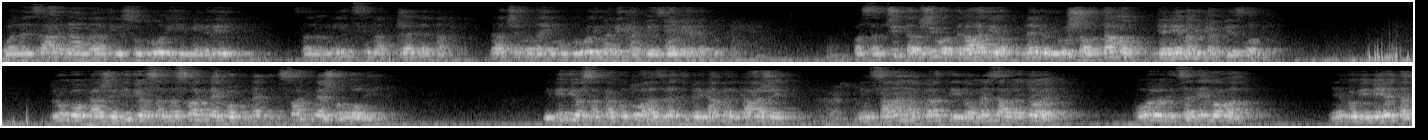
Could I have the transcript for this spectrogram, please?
وَنَزَعْنَا مَا فِي سُدُورِهِ مِنْ رِلِ Stanovnicima dženeta daćemo da im u grudima nikakve zlobe ne bude pa sam čitav život radio, ne bi li ušao tamo gdje nema nikakve zlobe. Drugo kaže, vidio sam da svak, neko, ne, svak nešto voli. I vidio sam kako to Hazreti Pejgamber kaže, insana prati do mezara troje. Porodica njegova, njegovi metak,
